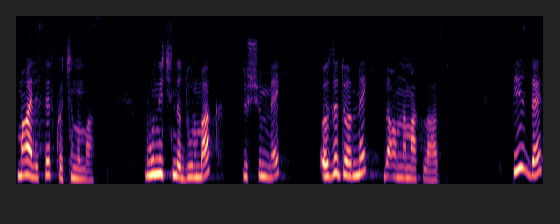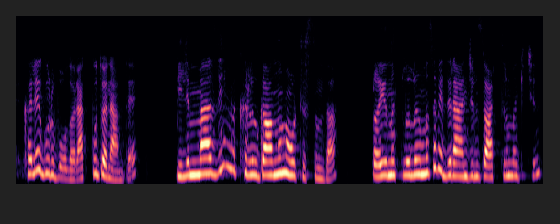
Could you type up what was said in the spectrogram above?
maalesef kaçınılmaz. Bunun için de durmak, düşünmek, öze dönmek ve anlamak lazım. Biz de kale grubu olarak bu dönemde bilinmezliğin ve kırılganlığın ortasında dayanıklılığımızı ve direncimizi arttırmak için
